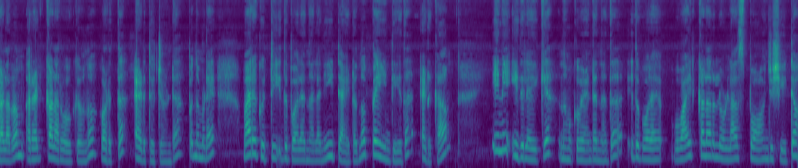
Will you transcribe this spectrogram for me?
കളറും റെഡ് കളറും ഒക്കെ ഒന്ന് കൊടുത്ത് എടുത്തിട്ടുണ്ട്. അപ്പോൾ നമ്മുടെ മരക്കുറ്റി ഇതുപോലെ നല്ല നീറ്റായിട്ടൊന്ന് പെയിന്റ് ചെയ്ത് എടുക്കാം. ഇനി ഇതിലേക്ക് നമുക്ക് വേണ്ടുന്നത് ഇതുപോലെ വൈറ്റ് കളറിലുള്ള സ്പോഞ്ച് ഷീറ്റോ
